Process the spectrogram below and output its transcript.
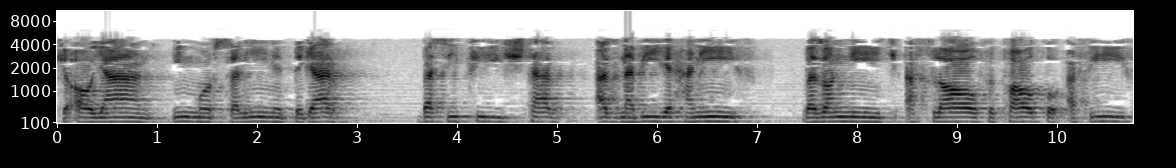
که آیند این مرسلین دگر بسی پیشتر از نبی حنیف و زان نیک اخلاف پاک و عفیف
